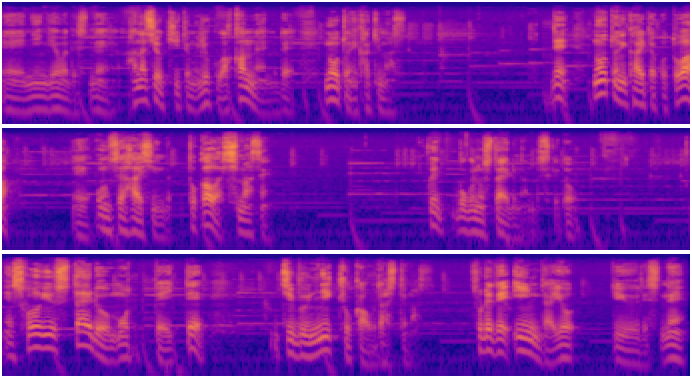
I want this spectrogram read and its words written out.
えー、人間はですね話を聞いてもよく分かんないのでノートに書きます。でノートに書いたことは、えー、音声配信とかはしません。これ僕のスタイルなんですけどそういうスタイルを持っていて自分に許可を出してます。それでいいんだよっていうですね。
